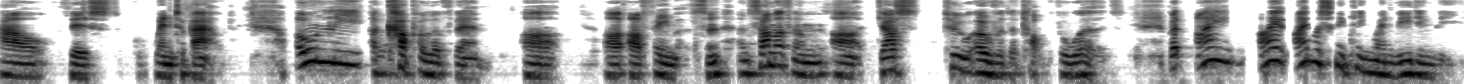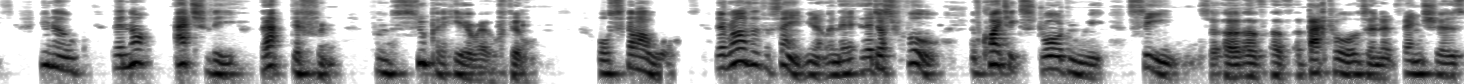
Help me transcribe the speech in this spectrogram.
how this went about. Only a couple of them are, are, are famous, and, and some of them are just too over the top for words. But I, I, I was thinking when reading these, you know, they're not actually that different from superhero films or Star Wars. They're rather the same, you know, and they're, they're just full of quite extraordinary scenes of, of, of battles and adventures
